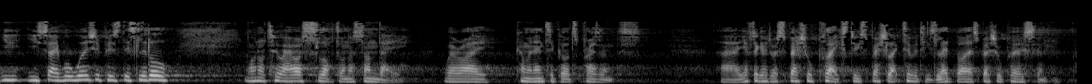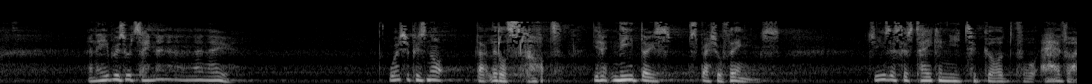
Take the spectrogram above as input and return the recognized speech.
you, you say, well, worship is this little one or two hour slot on a Sunday where I come and enter God's presence. Uh, you have to go to a special place, do special activities led by a special person. And Hebrews would say, no, no, no, no, no. Worship is not that little slot. You don't need those special things. Jesus has taken you to God forever.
